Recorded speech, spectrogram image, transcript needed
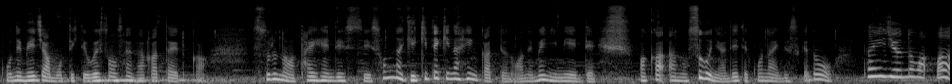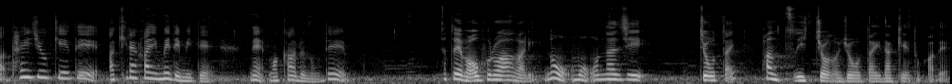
こう、ね、メジャー持ってきてウエストのサイズ測ったりとかするのは大変ですしそんな劇的な変化っていうのはね目に見えてわかあのすぐには出てこないですけど体重のは体重計で明らかに目で見てね分かるので例えばお風呂上がりのもう同じ状態パンツ一丁の状態だけとかで、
